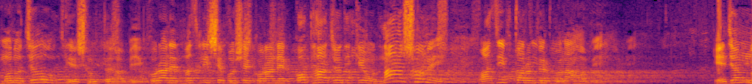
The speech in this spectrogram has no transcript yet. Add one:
মনোযোগ দিয়ে শুনতে হবে। কোরআনের মজলিসে বসে কোরআনের কথা যদি কেউ না শোনে, ওয়াজিব তরফের গুনাহ হবে। এজন্য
